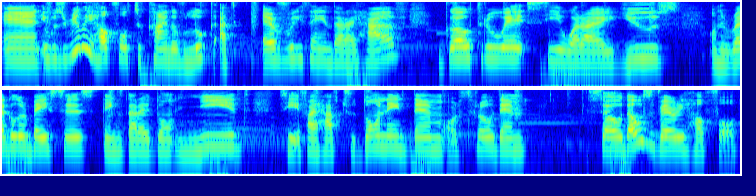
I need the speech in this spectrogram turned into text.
And it was really helpful to kind of look at everything that i have go through it see what i use on a regular basis things that i don't need see if i have to donate them or throw them. So that was very helpful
